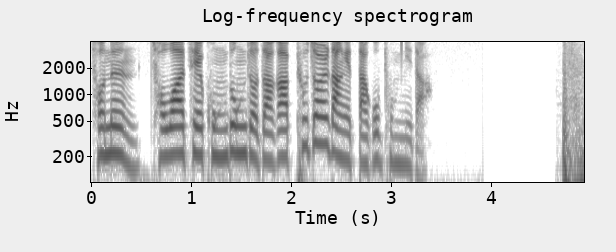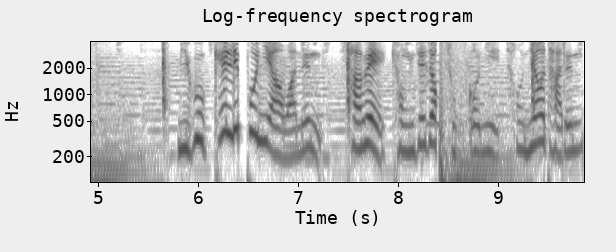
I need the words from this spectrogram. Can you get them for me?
저는 저와 제 공동 저자가 표절당했다고 봅니다. 미국 캘리포니아와는 사회, 경제적 조건이 전혀 다른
